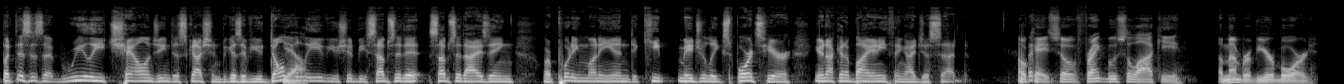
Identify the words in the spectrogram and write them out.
But this is a really challenging discussion because if you don't yeah. believe you should be subsidi- subsidizing or putting money in to keep Major League Sports here, you're not going to buy anything I just said. Okay, so Frank Busalacchi a member of your board,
